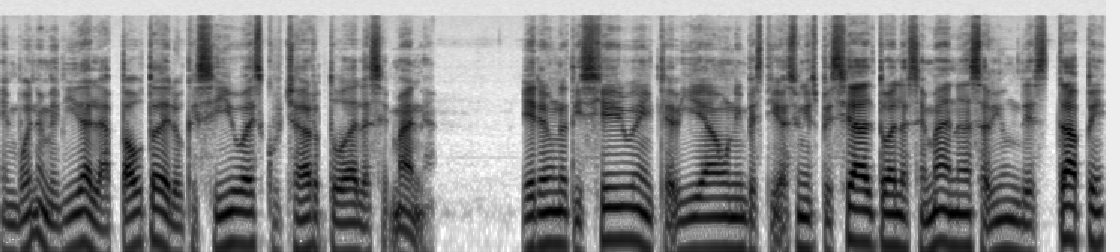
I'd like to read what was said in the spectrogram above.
en buena medida la pauta de lo que se iba a escuchar toda la semana. Era un noticiero en el que había una investigación especial todas las semanas, había un destape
